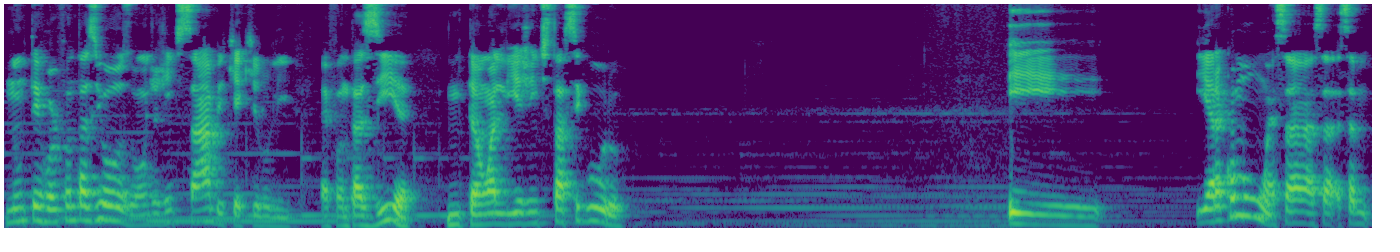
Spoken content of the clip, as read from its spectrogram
num terror fantasioso, onde a gente sabe que aquilo ali é fantasia, então ali a gente está seguro. E, e era comum essa, essa, essa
